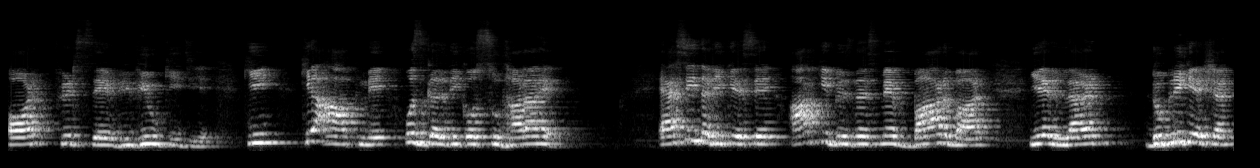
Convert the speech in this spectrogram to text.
और फिर से रिव्यू कीजिए कि क्या आपने उस गलती को सुधारा है? ऐसी तरीके से आपकी बिज़नेस में बार बार ये लर्न डुप्लीकेशन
